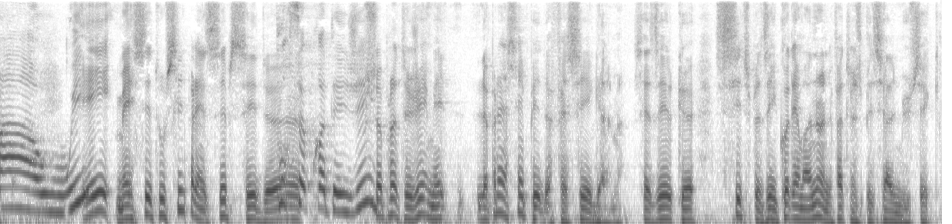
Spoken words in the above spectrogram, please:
Ah oui? Et, mais c'est aussi le principe, c'est de... Pour se protéger. Pour se protéger, mais le principe est de fesser également. C'est-à-dire que si tu peux dire, écoute, Emmanuel, on a fait un spécial musique.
